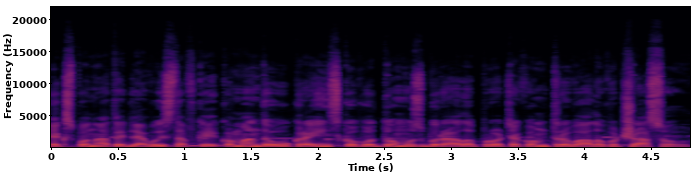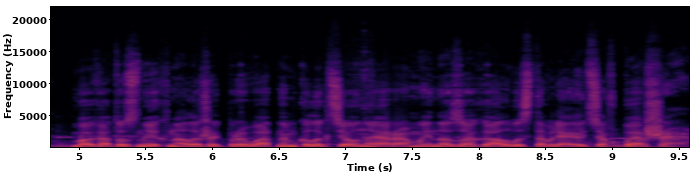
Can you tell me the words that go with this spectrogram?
Експонати для виставки команда українського дому збирала протягом тривалого часу. Багато з них належать приватним колекціонерам і на загал виставляються вперше.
